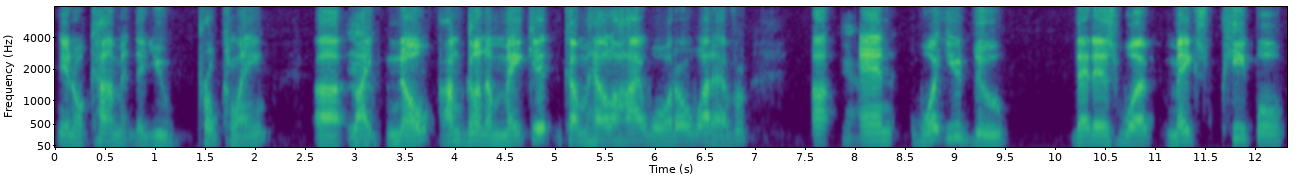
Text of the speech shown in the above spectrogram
you know, comment that you proclaim. Uh, yeah. like, no, I'm gonna make it come hell or high water or whatever. Uh, yeah. and what you do that is what makes people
